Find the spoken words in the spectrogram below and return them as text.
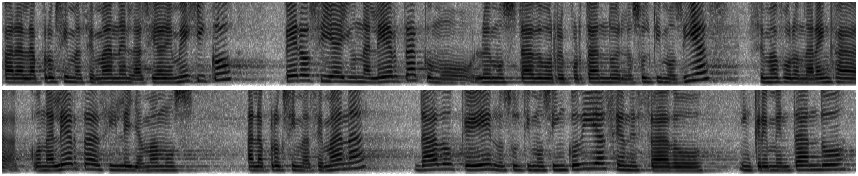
para la próxima semana en la Ciudad de México, pero sí hay una alerta, como lo hemos estado reportando en los últimos días semáforo naranja con alerta, así le llamamos a la próxima semana, dado que en los últimos cinco días se han estado incrementando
